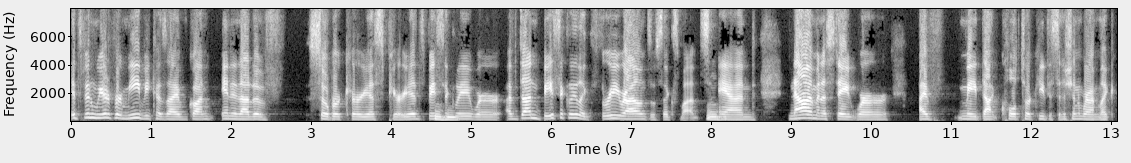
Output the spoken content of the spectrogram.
it's been weird for me because I've gone in and out of sober curious periods mm-hmm. basically mm-hmm. where I've done basically like 3 rounds of 6 months mm-hmm. and now I'm in a state where I've made that cold turkey decision where I'm like,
